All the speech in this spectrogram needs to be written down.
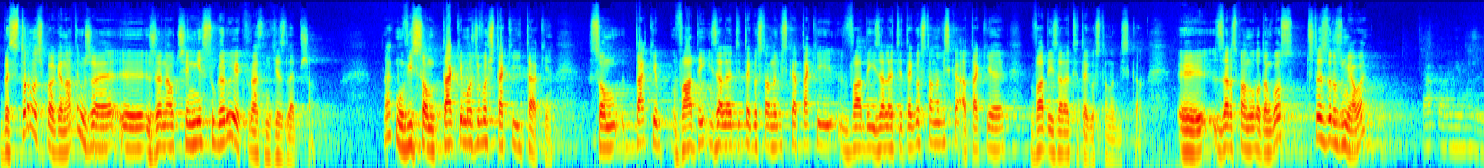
Bezstronność polega na tym, że, y, że nauczyciel nie sugeruje, która z nich jest lepsza. Tak? Mówi, są takie możliwości, takie i takie. Są takie wady i zalety tego stanowiska, takie wady i zalety tego stanowiska, a takie wady i zalety tego stanowiska. Yy, zaraz panu oddam głos. Czy to jest zrozumiałe? Tak, ale niemożliwe.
